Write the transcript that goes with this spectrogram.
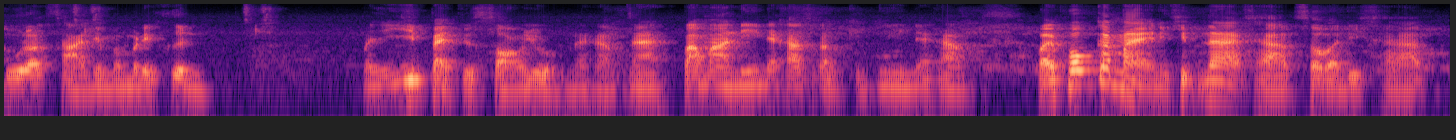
บูรักษาเนี่ยมันไม่ได้ขึ้น มันยังยี่แปดจุดสองอยู่นะครับนะประมาณนี้นะครับสำหรับคลิปนี้นะครับ ไว้พบกันใหม่ในคลิปหน้าครับ สวัสดีครับ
